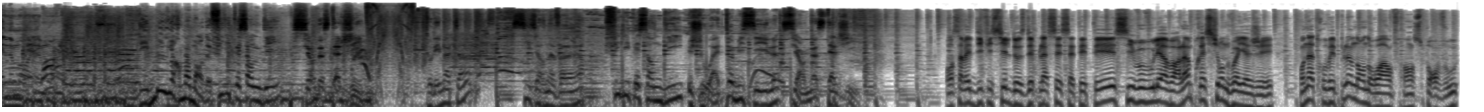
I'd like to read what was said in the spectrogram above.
in the morning. Les meilleurs moments de Philippe et Sandy sur Nostalgie. Tous les matins, 6h-9h, Philippe et Sandy jouent à domicile sur Nostalgie. Bon, ça va être difficile de se déplacer cet été. Si vous voulez avoir l'impression de voyager, on a trouvé plein d'endroits en France pour vous.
